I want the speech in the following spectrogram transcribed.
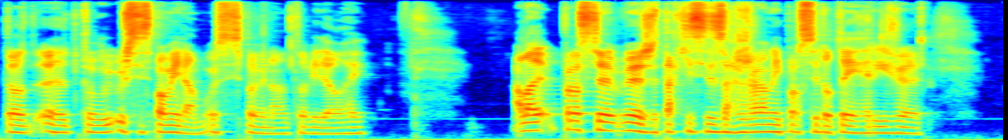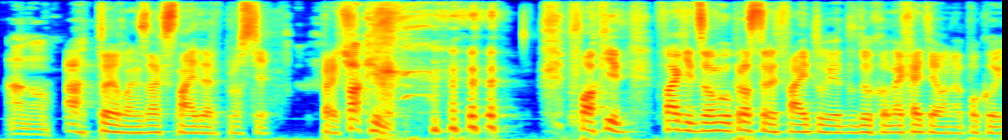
To, e, to už si spomínam, už si spomínam to video, hej. Ale proste, vieš, že taký si zažraný proste do tej hry, že Áno. a to je len Zack Snyder proste. Preč? Fuck him. fuck it, fuck it, som uprostred fightu, jednoducho, nechajte ho na pokoj.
